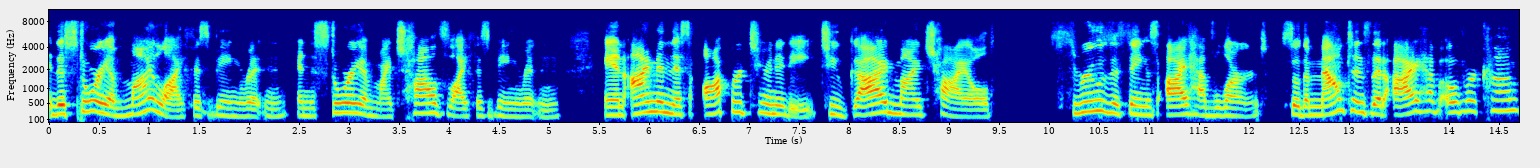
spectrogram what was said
The story of my life is being written and the story of my child's life is being written and I'm in this opportunity to guide my child through the things I have learned. So the mountains that I have overcome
